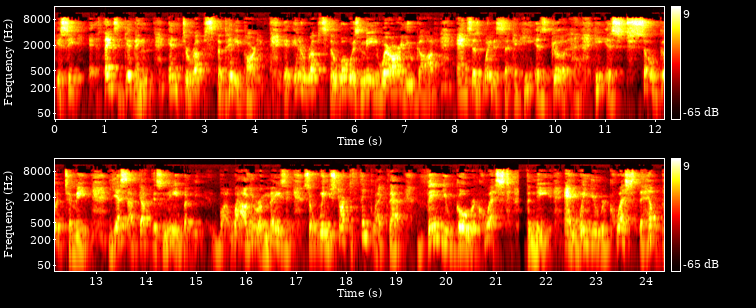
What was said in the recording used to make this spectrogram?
You see, eh, Thanksgiving interrupts the pity party. It interrupts the woe is me, where are you, God? And says, wait a second, He is good. He is so good to me. Yes, I've got this need, but, but wow, you're amazing. So when you start to think like that, then you go request the need. And when you request the help,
